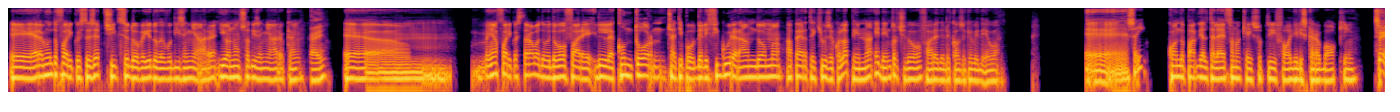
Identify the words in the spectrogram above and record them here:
eh, era venuto fuori questo esercizio dove io dovevo disegnare. Io non so disegnare, ok? ok. Ehm, veniva fuori questa roba dove dovevo fare il contorno, cioè tipo delle figure random aperte e chiuse con la penna e dentro ci dovevo fare delle cose che vedevo. E, sai quando parli al telefono che hai sotto i fogli gli scarabocchi? Sì,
